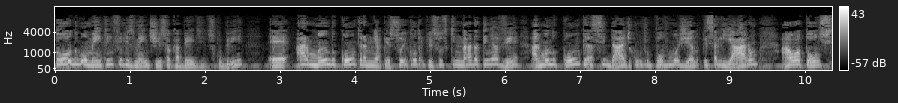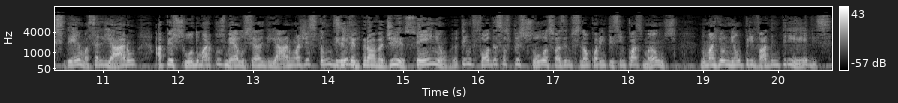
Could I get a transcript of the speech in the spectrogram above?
todo momento, infelizmente, isso eu acabei de descobrir, é, armando contra a minha pessoa e contra pessoas que nada têm a ver, armando contra a cidade, contra o povo mogiano, porque se aliaram ao atual sistema, se aliaram à pessoa do Marcos Melo, se aliaram à gestão dele. Você tem prova disso? Tenho, eu tenho foto dessas pessoas fazendo sinal 45 com as mãos, numa reunião privada entre eles.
